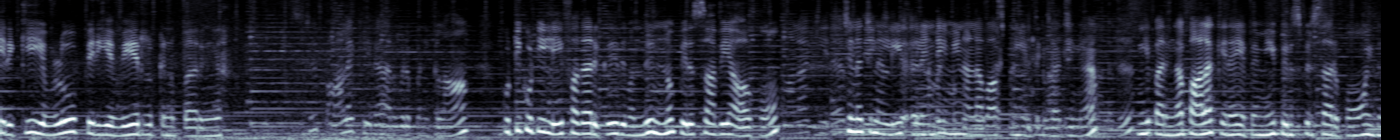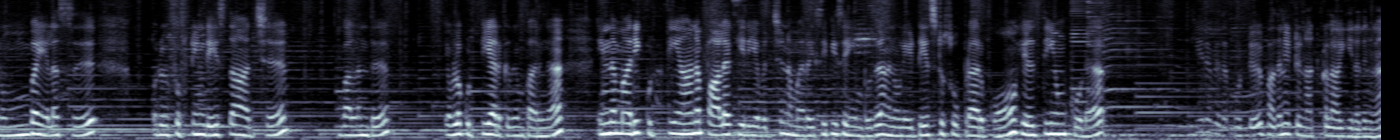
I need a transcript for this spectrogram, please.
வெந்தயக்கீரைக்கு எவ்வளோ பெரிய வேர் இருக்குன்னு பாருங்க. ஃபஸ்ட்டு பாலக்கீரை அறுவடை பண்ணிக்கலாம். குட்டி குட்டி லீஃபாக தான் இருக்குது இது வந்து இன்னும் பெருசாகவே ஆகும். சின்ன சின்ன லீஃப் ரெண்டையுமே நல்லா வாஷ் பண்ணி எடுத்துக்கிட்டாச்சுங்க இங்கே பாருங்கள் பாலக்கீரை எப்பயுமே பெருசு பெருசாக இருக்கும். இது ரொம்ப இலசு ஒரு ஃபிஃப்டீன் டேஸ் தான் ஆச்சு. வளர்ந்து எவ்வளோ குட்டியாக இருக்குதுன்னு பாருங்கள் இந்த மாதிரி குட்டியான பாலக்கீரையை வச்சு நம்ம ரெசிபி செய்யும்போது அதனுடைய டேஸ்ட்டு சூப்பராக இருக்கும். ஹெல்த்தியும் கூட. கீரை விதை போட்டு பதினெட்டு நாட்கள் ஆகிறதுங்க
